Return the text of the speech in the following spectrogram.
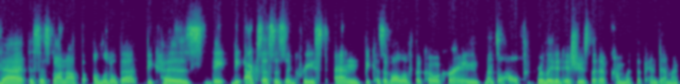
that this has gone up a little bit because the the access is increased and because of all of the co-occurring mental health related issues that have come with the pandemic.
